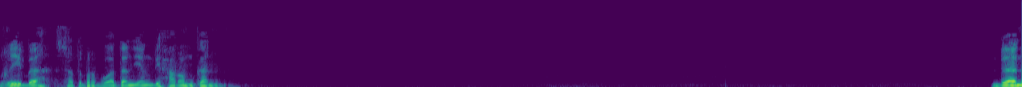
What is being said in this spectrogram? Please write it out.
ghibah satu perbuatan yang diharamkan. Dan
